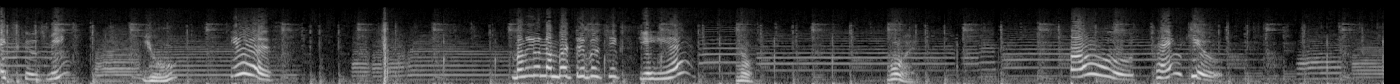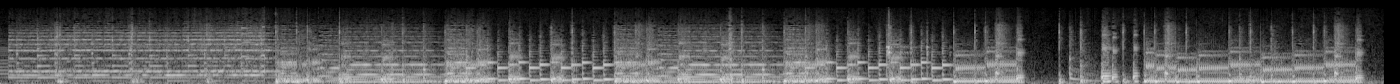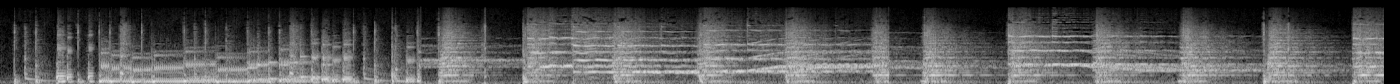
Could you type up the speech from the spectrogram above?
Excuse me you yes bungalow number triple six यही है? No वो है। Oh thank you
